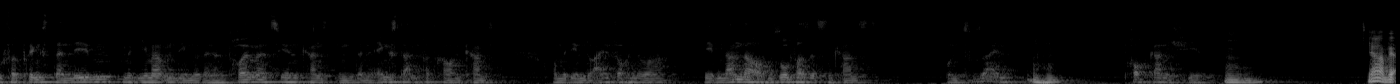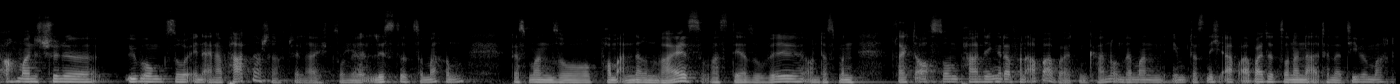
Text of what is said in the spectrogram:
Du verbringst dein Leben mit jemandem, dem du deine Träume erzählen kannst, dem du deine Ängste anvertrauen kannst und mit dem du einfach nur nebeneinander auf dem Sofa sitzen kannst und zu sein. Mhm. Braucht gar nicht viel. Mhm. Ja, wäre auch mal eine schöne Übung, so in einer Partnerschaft vielleicht, so eine ja. Liste zu machen, dass man so vom anderen weiß, was der so will und dass man vielleicht auch so ein paar Dinge davon abarbeiten kann. Und wenn man eben das nicht abarbeitet, sondern eine Alternative macht,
